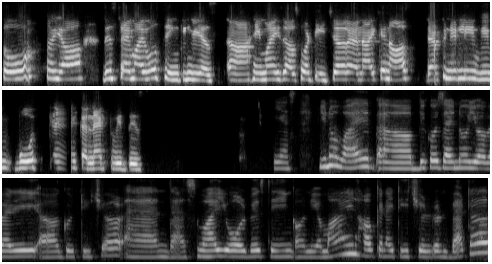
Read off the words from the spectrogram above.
So yeah, this time I was thinking, yes, uh, Hema is also a teacher, and I can ask. Definitely, we both can connect with this. Yes, you know why? Uh, because I know you're a very uh, good teacher, and that's why you always think on your mind, how can I teach children better?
